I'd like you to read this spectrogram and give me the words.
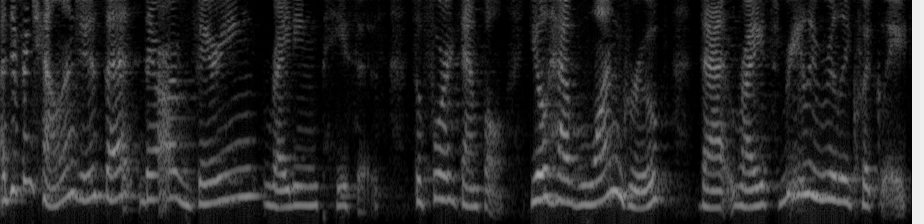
A different challenge is that there are varying writing paces. So for example, you'll have one group that writes really, really quickly.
